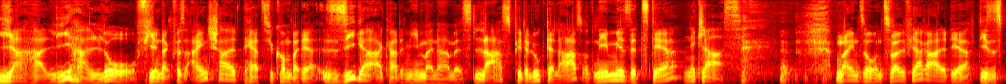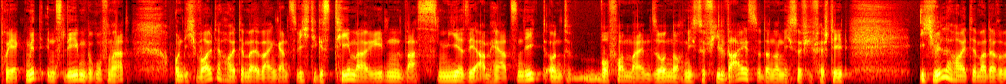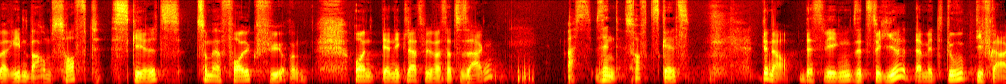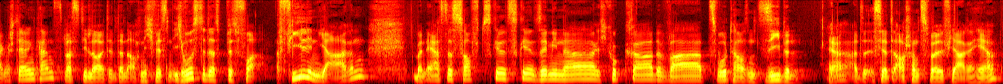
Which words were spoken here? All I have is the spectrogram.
Ja, halli, hallo. Vielen Dank fürs Einschalten. Herzlich willkommen bei der Siegerakademie. Mein Name ist Lars Peter Luke, der Lars, und neben mir sitzt der Niklas. Mein Sohn, zwölf Jahre alt, der dieses Projekt mit ins Leben gerufen hat. Und ich wollte heute mal über ein ganz wichtiges Thema reden, was mir sehr am Herzen liegt und wovon mein Sohn noch nicht so viel weiß oder noch nicht so viel versteht. Ich will heute mal darüber reden, warum Soft Skills zum Erfolg führen. Und der Niklas will was dazu sagen. Was sind Soft Skills? Genau, deswegen sitzt du hier, damit du die Fragen stellen kannst, was die Leute dann auch nicht wissen. Ich wusste das bis vor vielen Jahren. Mein erstes Soft Skills Seminar, ich gucke gerade, war 2007. Ja, also ist jetzt auch schon zwölf Jahre her.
